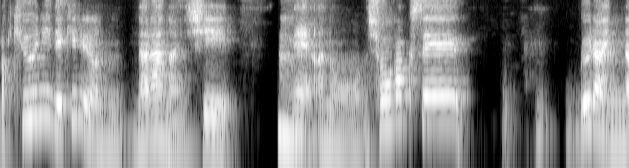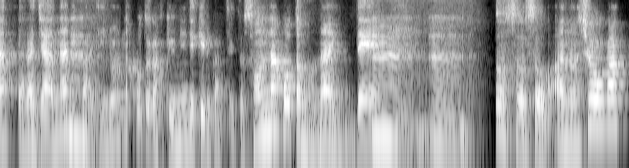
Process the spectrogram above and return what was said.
っぱ急にできるようにならないし、ね、あの、小学生ぐらいになったら、じゃあ何かいろんなことが急にできるかっていうと、そんなこともないので、うん。うん。そうそうそう。あの、小学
